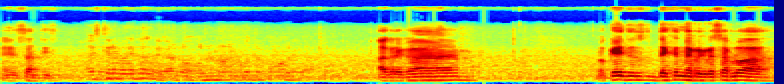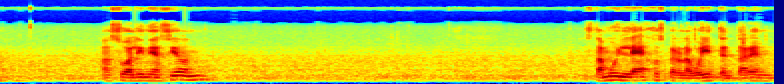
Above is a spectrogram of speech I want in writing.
eh, Santis, Es que no me deja agregarlo, bueno, no encuentro cómo agregar. agregar... Ok, entonces déjenme regresarlo a, a su alineación. Está muy lejos, pero la voy a intentar en,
